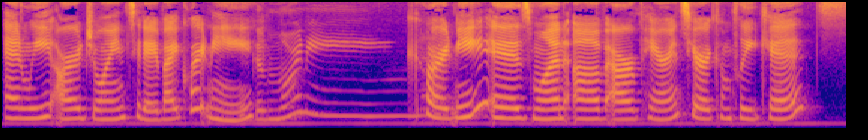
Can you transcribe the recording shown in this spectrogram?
and we are joined today by Kourtney. Good morning. Kourtney is one of our parents here at Compleat Kidz.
